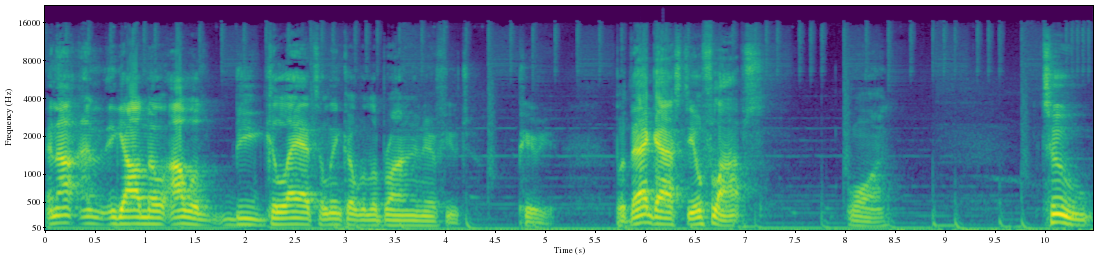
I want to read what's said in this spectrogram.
and I and y'all know I will be glad to link up with LeBron in the near future. Period. But that guy still flops. One. Two.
